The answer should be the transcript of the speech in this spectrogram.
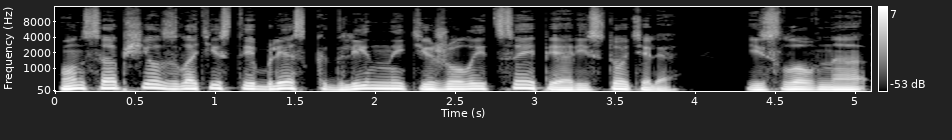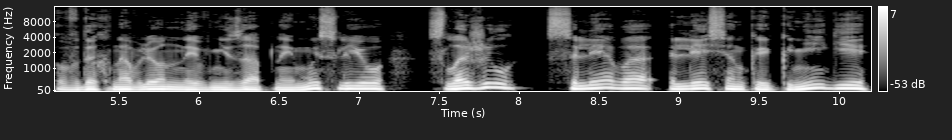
он сообщил золотистый блеск длинной тяжелой цепи Аристотеля и, словно вдохновленный внезапной мыслью, сложил слева лесенкой книги,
